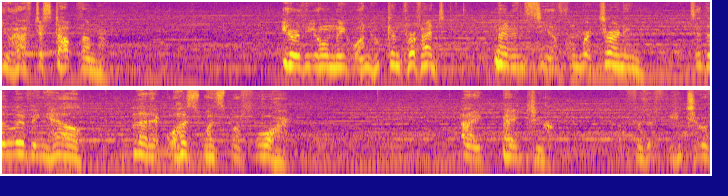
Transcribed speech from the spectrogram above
You have to stop them. You're the only one who can prevent Menancia from returning to the living hell that it was once before. I beg you, for the future of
